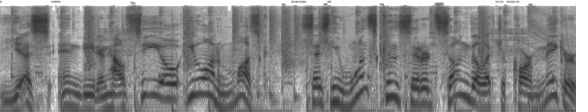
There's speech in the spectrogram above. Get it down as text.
Yes, indeed. And how CEO Elon Musk says he once considered selling the electric car maker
